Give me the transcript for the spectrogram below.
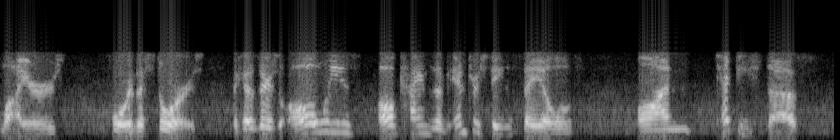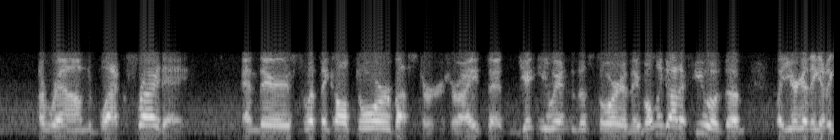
flyers for the stores because there's always all kinds of interesting sales on techie stuff around Black Friday. And there's what they call doorbusters, right? That get you into the store, and they've only got a few of them, but you're going to get a,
